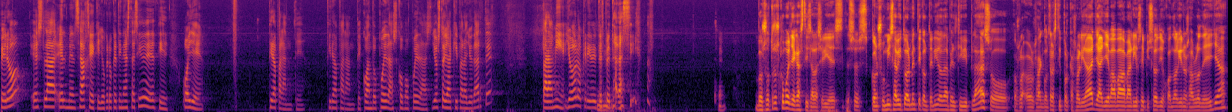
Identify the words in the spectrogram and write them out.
Pero es la, el mensaje que yo creo que tiene hasta así de decir, oye, tira para adelante tira para adelante, cuando puedas, como puedas. Yo estoy aquí para ayudarte. Para mí, yo lo he querido interpretar así. ¿Vosotros cómo llegasteis a la serie? ¿Eso es, ¿Consumís habitualmente contenido de Apple TV Plus o os la, encontrasteis por casualidad? ¿Ya llevaba varios episodios cuando alguien nos habló de ella?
